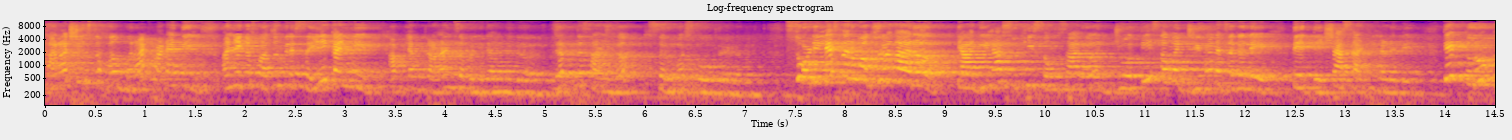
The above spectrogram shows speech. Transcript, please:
धाराशिवसह मराठवाड्यातील अनेक स्वातंत्र्य सैनिकांनी आपल्या प्राणांचं बलिदान दिलं. रक्त सांडलं सर्व सोडलं सोडिले सर्व घरदार त्यागीला सुखी संसार ज्योती सम जीवन जगले ते देशासाठी लढले. ते तुरुंग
